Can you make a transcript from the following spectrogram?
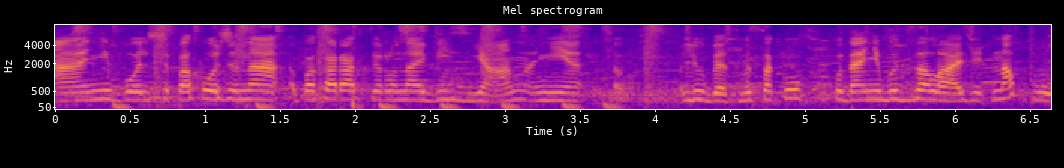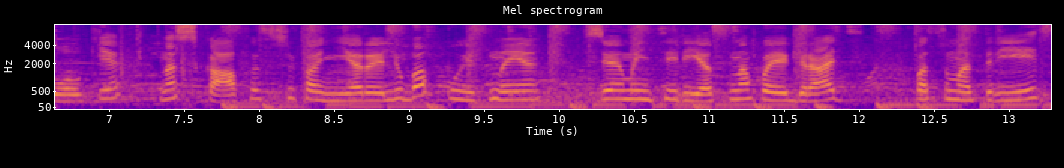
Они больше похожи на, по характеру на обезьян. Они любят высоко куда-нибудь залазить, на полки, на шкафы с шифонеры, любопытные. Все им интересно, поиграть, посмотреть.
